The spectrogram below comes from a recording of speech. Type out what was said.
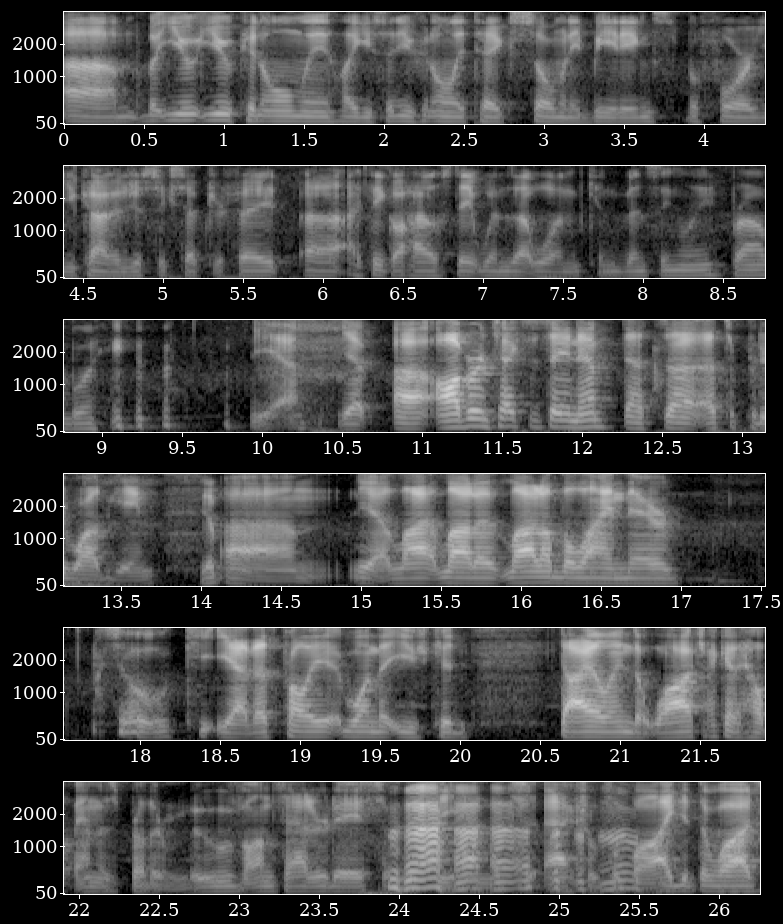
um, but you you can only like you said you can only take so many beatings before you kind of just accept your fate. Uh, I think Ohio State wins that one convincingly, probably. Yeah. Yep. Uh, Auburn, Texas A&M. That's uh, that's a pretty wild game. Yep. Um, yeah, a lot, lot of, lot on the line there. So yeah, that's probably one that you could dial in to watch. I gotta help Emma's brother move on Saturday, so we'll see how much actual football I get to watch.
